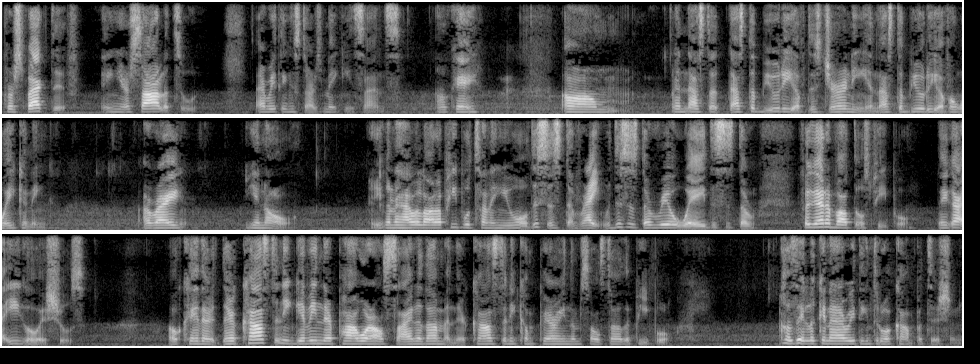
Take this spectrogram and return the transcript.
perspective in your solitude, everything starts making sense. Okay? Um and that's the that's the beauty of this journey and that's the beauty of awakening. All right? You know, you're gonna have a lot of people telling you, "Oh, this is the right, this is the real way, this is the." Forget about those people. They got ego issues. Okay, they're they're constantly giving their power outside of them, and they're constantly comparing themselves to other people because they're looking at everything through a competition.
